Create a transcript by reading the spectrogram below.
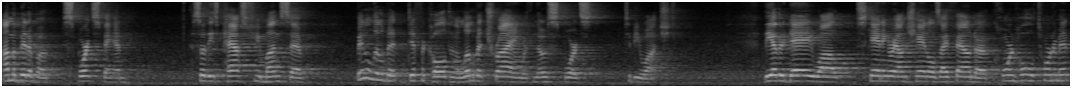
I'm a bit of a sports fan, so these past few months have been a little bit difficult and a little bit trying with no sports to be watched. The other day, while scanning around channels, I found a cornhole tournament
